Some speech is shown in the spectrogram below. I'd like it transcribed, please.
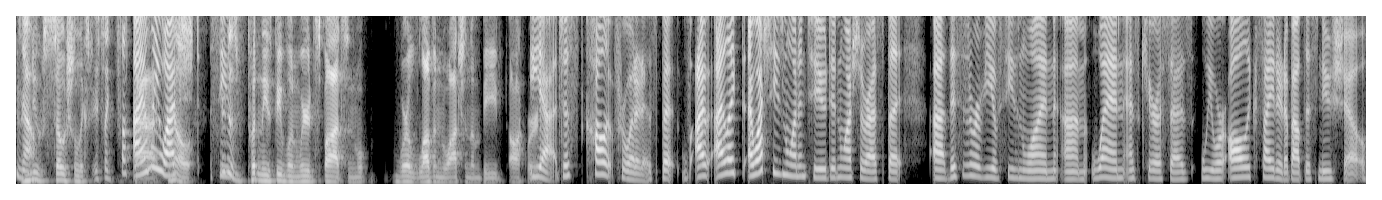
No. new social experience. It's like fuck I that. only No. watched You're season. just putting these people in weird spots and we're loving watching them be awkward. Yeah, just call it for what it is. But I, I liked. I watched season one and two. Didn't watch the rest. But uh, this is a review of season one. Um, when, as Kira says, we were all excited about this new show,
